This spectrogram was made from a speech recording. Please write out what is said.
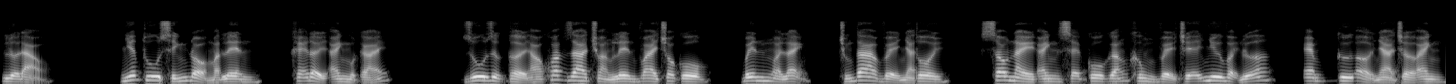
lừa đảo. Nhiếp thu xính đỏ mặt lên, khẽ đẩy anh một cái. Du rực cởi áo khoác ra choàng lên vai cho cô, bên ngoài lạnh, chúng ta về nhà thôi, sau này anh sẽ cố gắng không về trễ như vậy nữa, em cứ ở nhà chờ anh,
